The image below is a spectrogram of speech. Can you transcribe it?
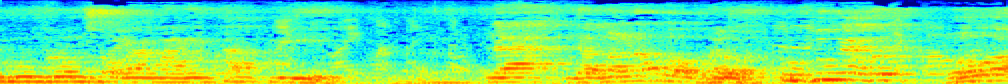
gumrung seorang wanita piye? Lah, zaman napa, Bro? Kudu nganggo bawa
